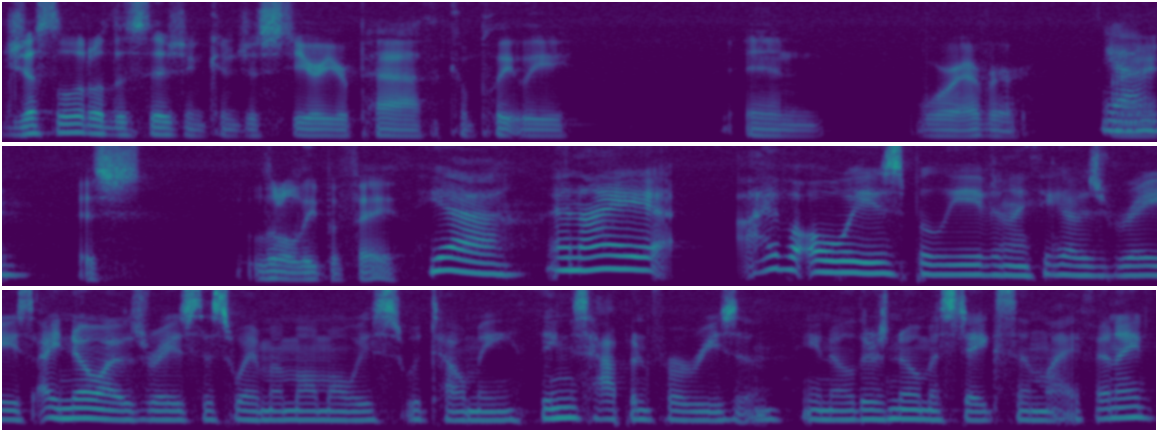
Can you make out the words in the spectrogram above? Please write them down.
just a little decision can just steer your path completely in wherever. Yeah. right? It's a little leap of faith. Yeah, and I I've always believed, and I think I was raised. I know I was raised this way. My mom always would tell me things happen for a reason. You know, there's no mistakes in life, and I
